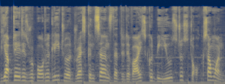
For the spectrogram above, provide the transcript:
The update is reportedly to address concerns that the device could be used to stalk someone.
